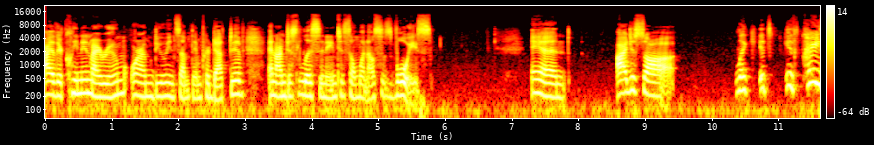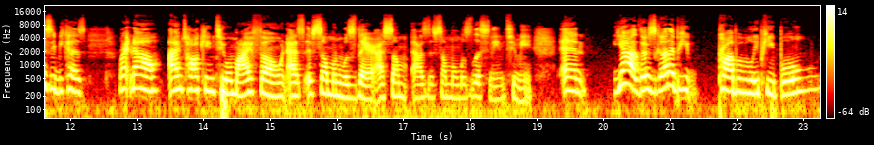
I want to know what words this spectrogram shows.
either cleaning my room or I'm doing something productive and I'm just listening to someone else's voice. And I just saw like it's it's crazy because right now I'm talking to my phone as if someone was there, as some as if someone was listening to me. And yeah, there's gonna be probably people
